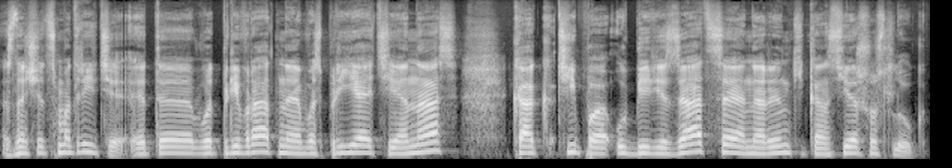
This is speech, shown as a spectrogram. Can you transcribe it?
Значит, смотрите, это вот превратное восприятие нас как типа уберизация на рынке консьерж-услуг.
